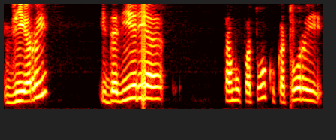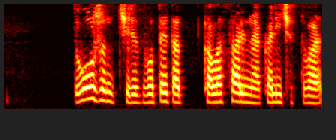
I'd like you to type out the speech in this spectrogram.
веры и доверия тому потоку, который должен через вот это колоссальное количество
